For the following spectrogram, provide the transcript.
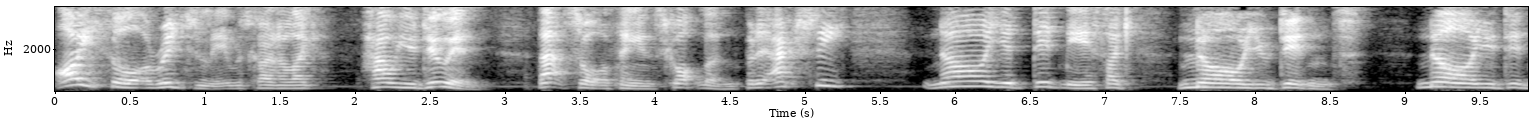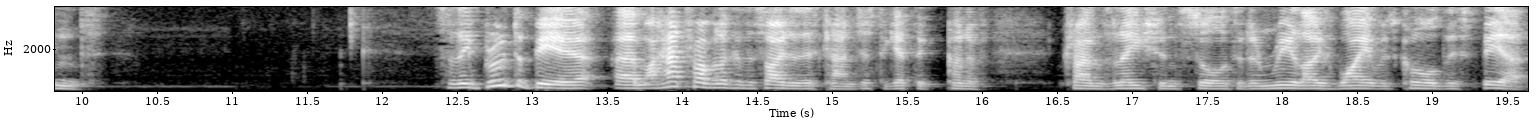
I thought originally it was kind of like, how you doing? That sort of thing in Scotland. But it actually... No, you didn't. It's like, no, you didn't. No, you didn't. So they brewed the beer. Um, I had to have a look at the side of this can just to get the kind of translation sorted and realise why it was called this beer.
